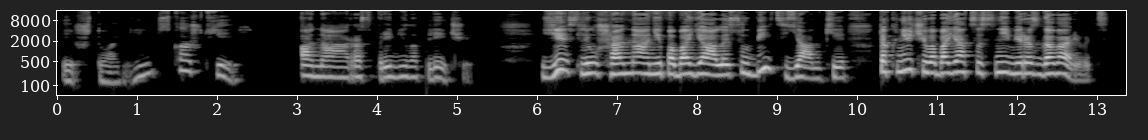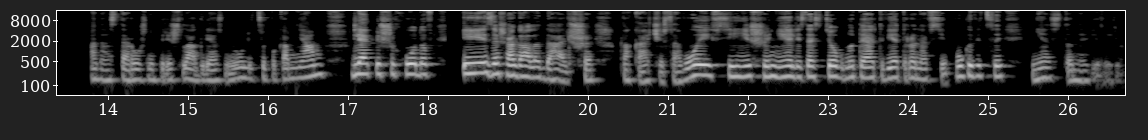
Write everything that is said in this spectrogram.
И что они скажут ей? Она распрямила плечи. Если уж она не побоялась убить Янки, так нечего бояться с ними разговаривать. Она осторожно перешла грязную улицу по камням для пешеходов и зашагала дальше, пока часовой в синей шинели, застегнутый от ветра на все пуговицы, не остановил ее.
